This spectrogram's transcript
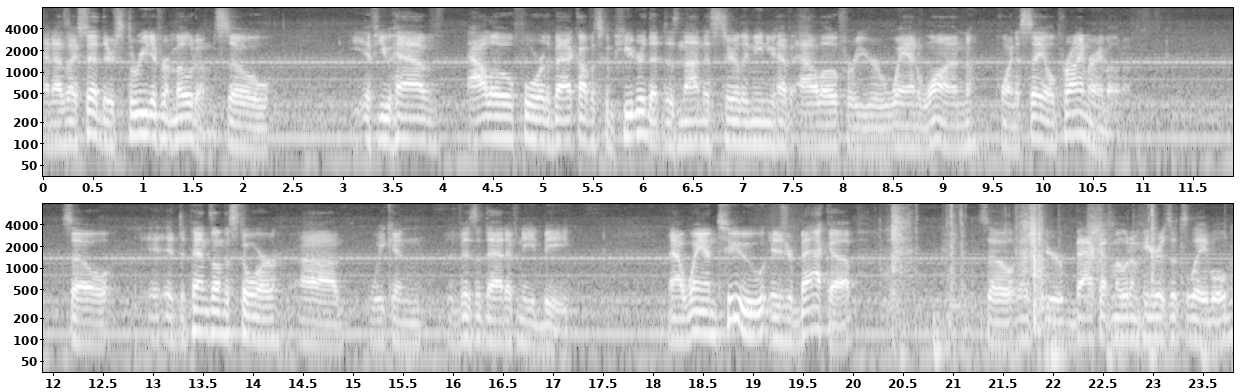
and as I said, there's three different modems. So if you have Allo for the back office computer, that does not necessarily mean you have Allo for your WAN 1 point of sale primary modem. So it, it depends on the store. Uh, we can visit that if need be. Now WAN 2 is your backup. So that's your backup modem here as it's labeled.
